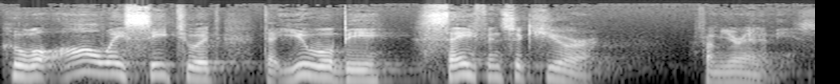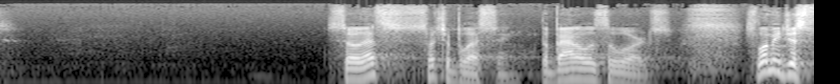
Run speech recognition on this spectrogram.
who will always see to it that you will be safe and secure from your enemies. So that's such a blessing. The battle is the Lord's. So let me just,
